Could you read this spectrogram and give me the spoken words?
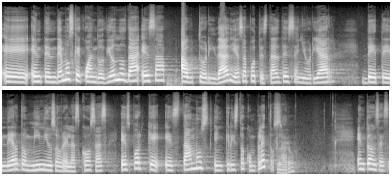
eh, entendemos que cuando Dios nos da esa autoridad y esa potestad de señorear, de tener dominio sobre las cosas, es porque estamos en Cristo completos. Claro. Entonces,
